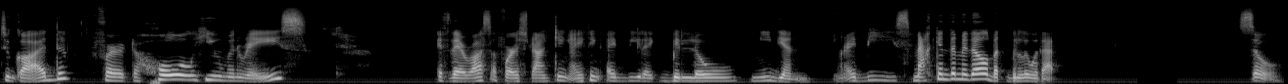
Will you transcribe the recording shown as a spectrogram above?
to God for the whole human race, if there was a forced ranking, I think I'd be like below median. I'd be smack in the middle, but below that. So,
